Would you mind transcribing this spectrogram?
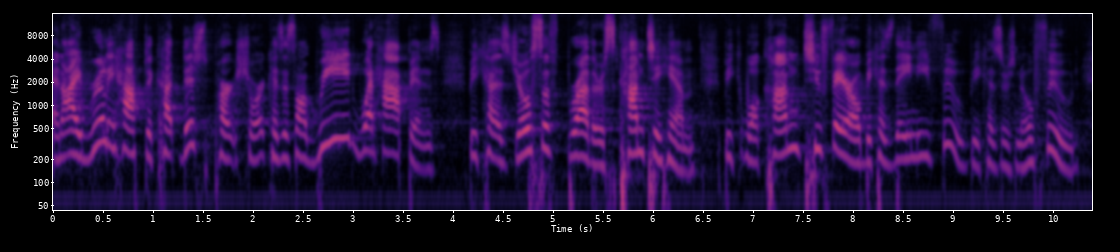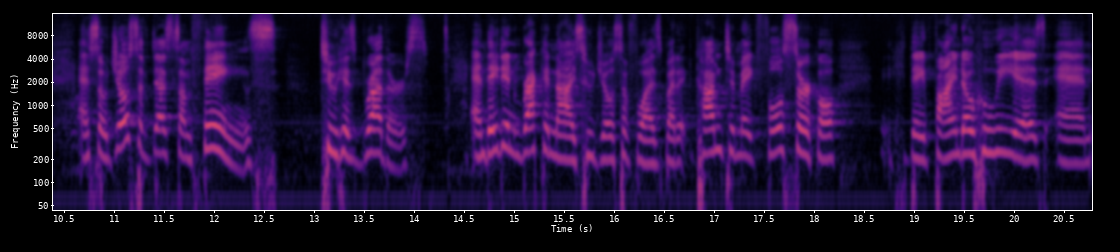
and I really have to cut this part short because it's on read what happens because Joseph's brothers come to him, be, well, come to Pharaoh because they need food because there's no food. And so Joseph does some things to his brothers, and they didn't recognize who Joseph was, but it come to make full circle. They find out who he is, and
